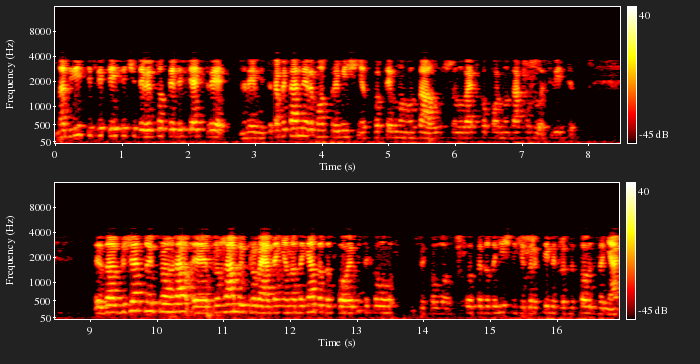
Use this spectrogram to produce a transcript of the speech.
на 202 тисячі 953 гривні. Це капітальний ремонт приміщення спортивного залу Шиловецького опорного закладу освіти. За бюджетною е, програмою проведення надання додаткових психоло- психоло- педагогічних і корективних розвиткових занять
